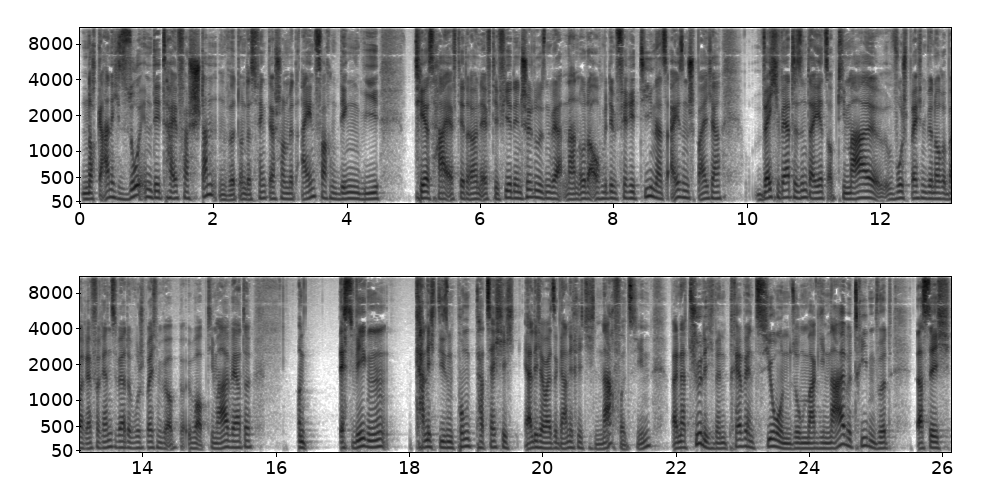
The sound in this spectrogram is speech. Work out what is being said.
noch gar nicht so im Detail verstanden wird. Und das fängt ja schon mit einfachen Dingen wie TSH, FT3 und FT4, den Schilddrüsenwerten an oder auch mit dem Ferritin als Eisenspeicher. Welche Werte sind da jetzt optimal? Wo sprechen wir noch über Referenzwerte? Wo sprechen wir über Optimalwerte? Und deswegen kann ich diesen Punkt tatsächlich ehrlicherweise gar nicht richtig nachvollziehen, weil natürlich, wenn Prävention so marginal betrieben wird, dass sich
